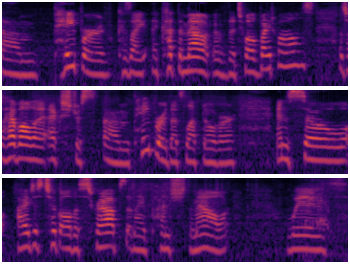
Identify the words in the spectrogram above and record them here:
um, paper because I, I cut them out of the 12 by 12s. So I have all that extra um, paper that's left over. And so I just took all the scraps and I punched them out with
